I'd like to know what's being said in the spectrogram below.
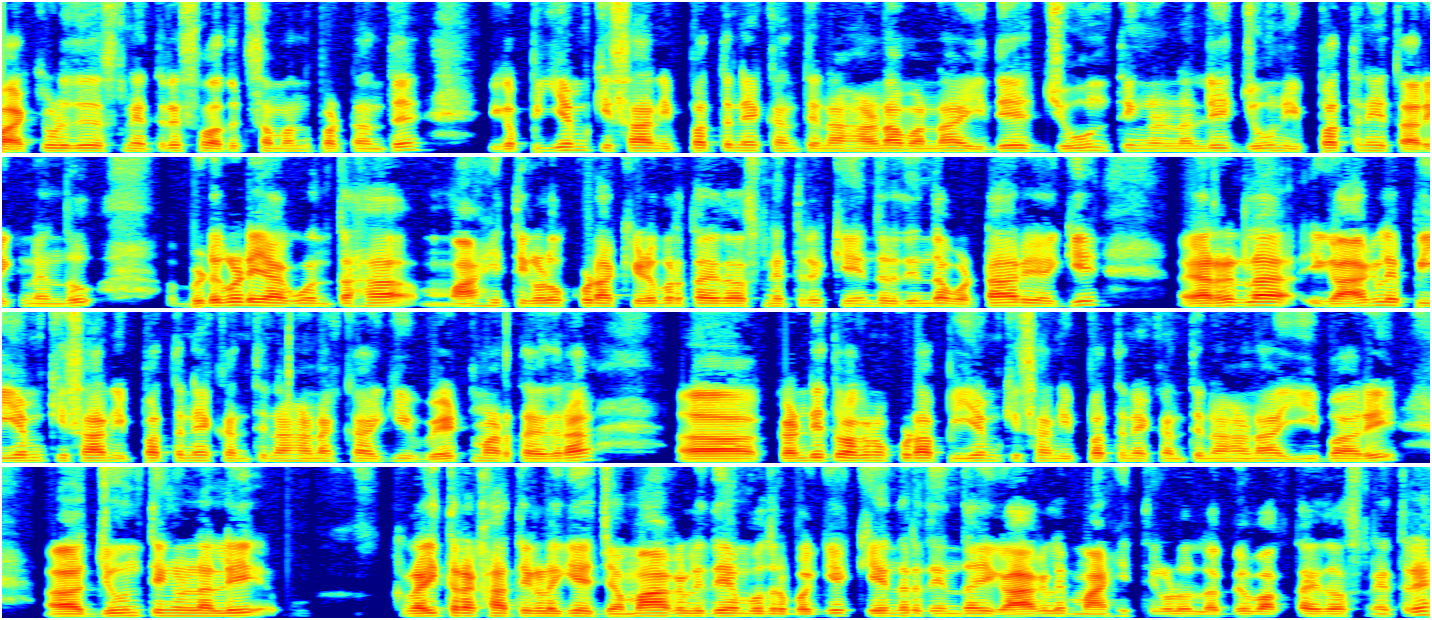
ಬಾಕಿ ಉಳಿದಿದೆ ಸ್ನೇಹಿತರೆ. ಸೊ ಅದಕ್ಕೆ ಸಂಬಂಧಪಟ್ಟಂತೆ ಈಗ ಪಿ ಎಂ ಕಿಸಾನ್ ಇಪ್ಪತ್ತನೇ ಕಂತಿನ ಹಣವನ್ನ ಇದೇ ಜೂನ್ ತಿಂಗಳಿನಲ್ಲಿ ಜೂನ್ ಇಪ್ಪತ್ತನೇ ತಾರೀಕಿನಂದು ಬಿಡುಗಡೆಯಾಗುವಂತಹ ಮಾಹಿತಿಗಳು ಕೂಡ ಕೇಳಿಬರ್ತಾ ಇದಾವೆ ಸ್ನೇಹಿತರೆ. ಕೇಂದ್ರದಿಂದ ಒಟ್ಟಾರೆಯಾಗಿ ಯಾರೆಲ್ಲ ಈಗಾಗಲೇ ಪಿ ಎಂ ಕಿಸಾನ್ ಇಪ್ಪತ್ತನೇ ಕಂತಿನ ಹಣಕ್ಕಾಗಿ ವೇಟ್ ಮಾಡ್ತಾ ಇದ್ದಾರೆ ಖಂಡಿತವಾಗ್ಲೂ ಕೂಡ ಪಿ ಎಂ ಕಿಸಾನ್ ಇಪ್ಪತ್ತನೇ ಕಂತಿನ ಹಣ ಈ ಬಾರಿ ಜೂನ್ ತಿಂಗಳಿನಲ್ಲಿ ರೈತರ ಖಾತೆಗಳಿಗೆ ಜಮಾ ಆಗಲಿದೆ ಎಂಬುದರ ಬಗ್ಗೆ ಕೇಂದ್ರದಿಂದ ಈಗಾಗಲೇ ಮಾಹಿತಿಗಳು ಲಭ್ಯವಾಗ್ತಾ ಇದಾವೆ ಸ್ನೇಹಿತರೆ.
